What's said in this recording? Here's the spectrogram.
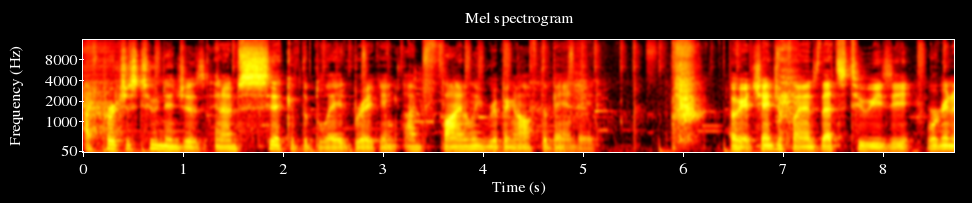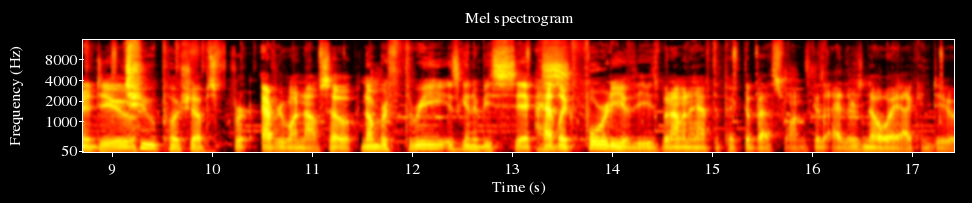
I've purchased two ninjas and I'm sick of the blade breaking. I'm finally ripping off the band-aid. Okay, change of plans. That's too easy. We're gonna do two push-ups for everyone now. So number three is gonna be six. I have like 40 of these, but I'm gonna have to pick the best ones because there's no way I can do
